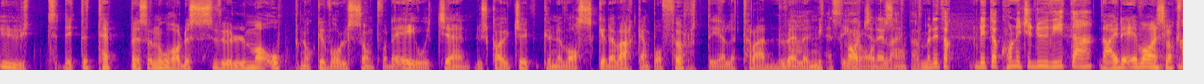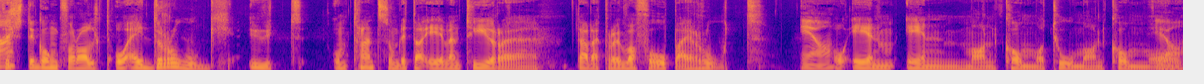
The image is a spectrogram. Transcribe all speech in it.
ut dette teppet som nå hadde svulma opp noe voldsomt, for det er jo ikke Du skal jo ikke kunne vaske det verken på 40 eller 30 eller 90 Jeg skal ikke grader. det, sant? Men dette, dette kunne ikke du vite. Nei, det var en slags Nei. første gang for alt, og jeg drog ut omtrent som dette eventyret der de prøver å få opp ei rot, Ja. og én mann kom, og to mann kom, og Ja.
